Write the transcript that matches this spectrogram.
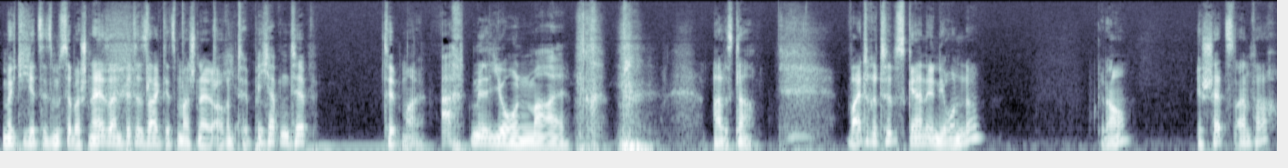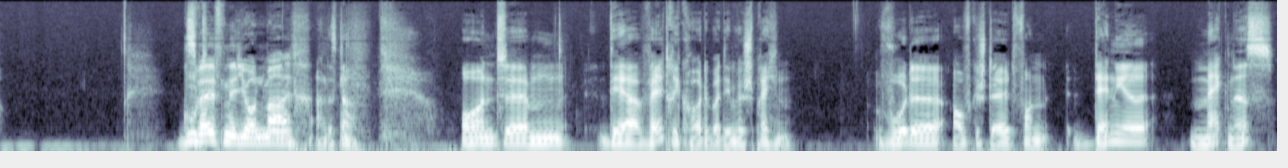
Möchte ich jetzt, jetzt müsst ihr aber schnell sein. Bitte sagt jetzt mal schnell euren Tipp. Ich habe einen Tipp. Tipp mal. 8 Millionen Mal. Alles klar. Weitere Tipps gerne in die Runde. Genau. Ihr schätzt einfach. Gut. 12 Millionen Mal. Alles klar. Und ähm, der Weltrekord, über den wir sprechen, wurde aufgestellt von Daniel Magnus.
